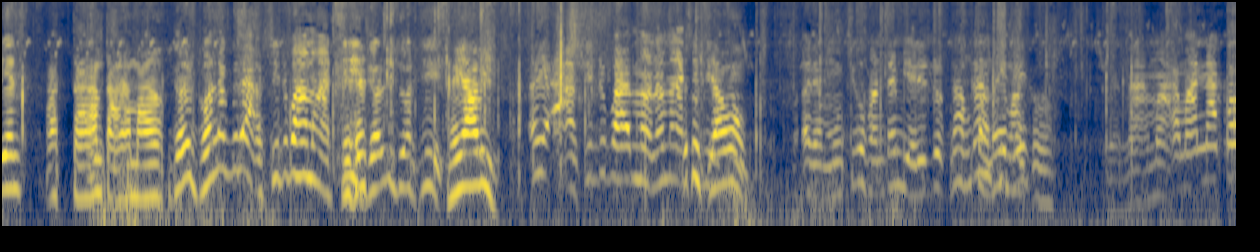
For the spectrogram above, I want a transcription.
બેન. આ તારા તારા મારો. જલ્દી નાખ પેલા સીટ પા મારતી જલ્દી નહીં આવી. અરે આ સીટ પા મને તો મારતી જાઓ. અરે હું છું હંટન બેરી તો ના, હું તને માર ના માર માન નાખો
